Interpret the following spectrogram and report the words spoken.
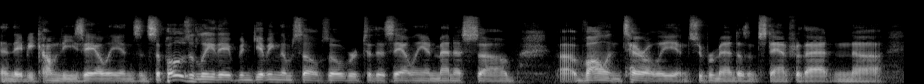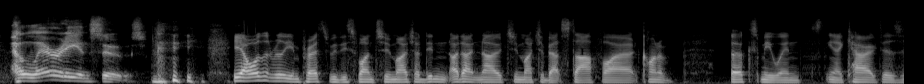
and they become these aliens. And supposedly they've been giving themselves over to this alien menace um, uh, voluntarily, and Superman doesn't stand for that, and uh, hilarity ensues. yeah, I wasn't really impressed with this one too much. I didn't. I don't know too much about Starfire. It kind of irks me when you know characters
